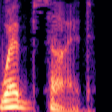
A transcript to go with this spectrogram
Website.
